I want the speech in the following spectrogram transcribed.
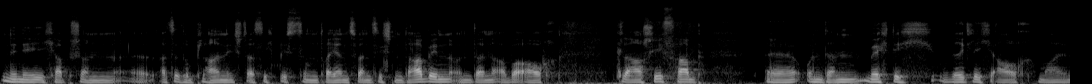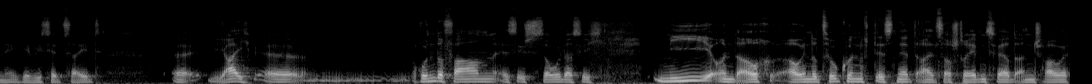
Nee, nee, ich habe schon, äh, also der Plan ist, dass ich bis zum 23. da bin und dann aber auch klar Schiff habe. Äh, und dann möchte ich wirklich auch mal eine gewisse Zeit, äh, ja, ich, runterfahren. Es ist so, dass ich nie und auch, auch in der Zukunft das nicht als erstrebenswert anschaue,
